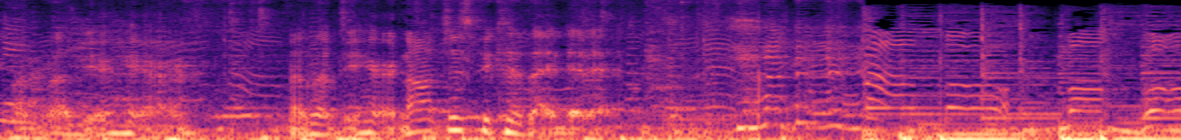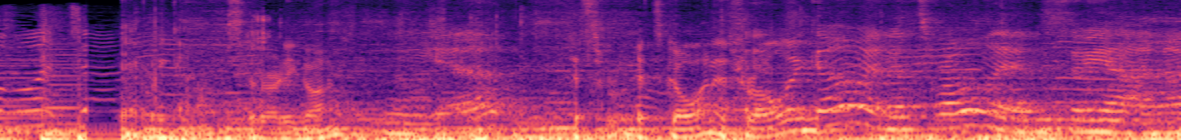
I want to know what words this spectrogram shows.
I love your hair. I love your hair. Not just because I did it. mambo, mambo, There we go. Is it already going? Yep. It's it's going. It's rolling. It's going, it's rolling. So yeah,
